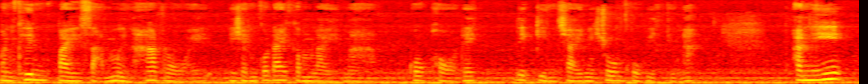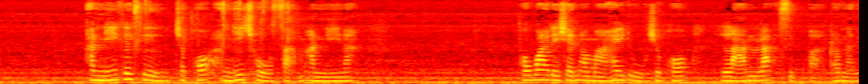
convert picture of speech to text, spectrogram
มันขึ้นไปสามหมื่นห้าร้อย ดิฉันก็ได้กำไรมาก็พอได้ได้กินใช้ในช่วงโควิดอยู่นะ อันนี้อันนี้ก็คือเฉพาะอันที่โชว์สามอันนี้นะ เพราะว่าดิฉันเอามาให้ดูเฉพาะร้านละสิบบาทเท่านั้น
